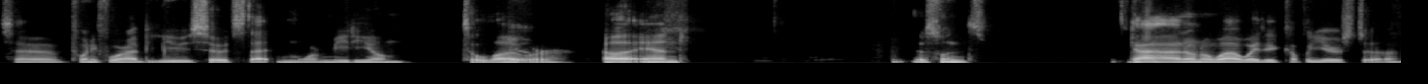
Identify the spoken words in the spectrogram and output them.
So 24 IBUs. So it's that more medium to lower uh, end. This one's yeah, I don't know why I waited a couple years to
